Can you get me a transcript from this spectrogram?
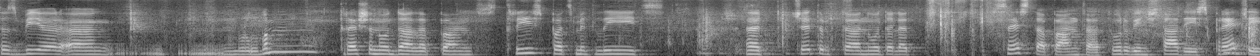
Tas bija uh, trešā nodaļa, pants 13 līdz uh, 4. nodaļa. Sestā pantā tur viņš stādīs pretī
